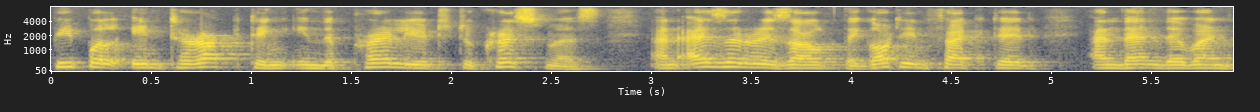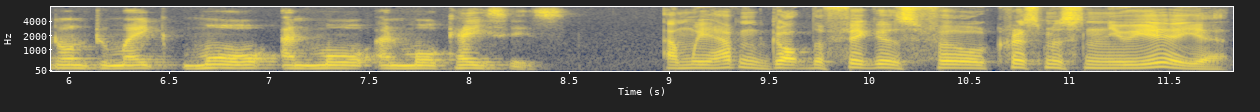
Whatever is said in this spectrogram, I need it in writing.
people interacting in the prelude to Christmas. And as a result, they got infected and then they went on to make more and more and more cases. And we haven't got the figures for Christmas and New Year yet.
